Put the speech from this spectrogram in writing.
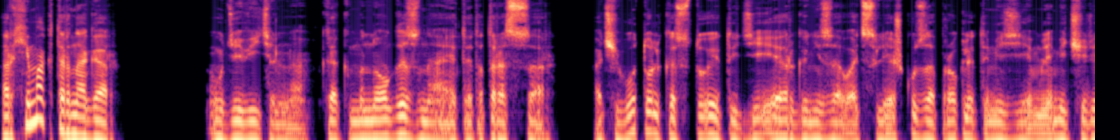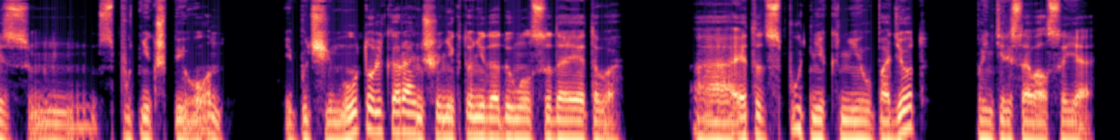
Архимаг Тарнагар. Удивительно, как много знает этот Рассар. А чего только стоит идея организовать слежку за проклятыми землями через спутник-шпион? И почему только раньше никто не додумался до этого? А этот спутник не упадет? Поинтересовался я.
